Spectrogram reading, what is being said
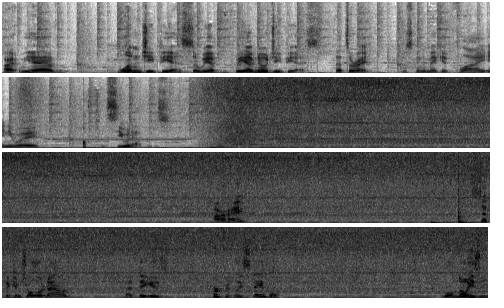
All right, we have one GPS, so we have we have no GPS. That's all right. I'm just gonna make it fly anyway and see what happens. All right. Set the controller down. That thing is perfectly stable. A little noisy.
